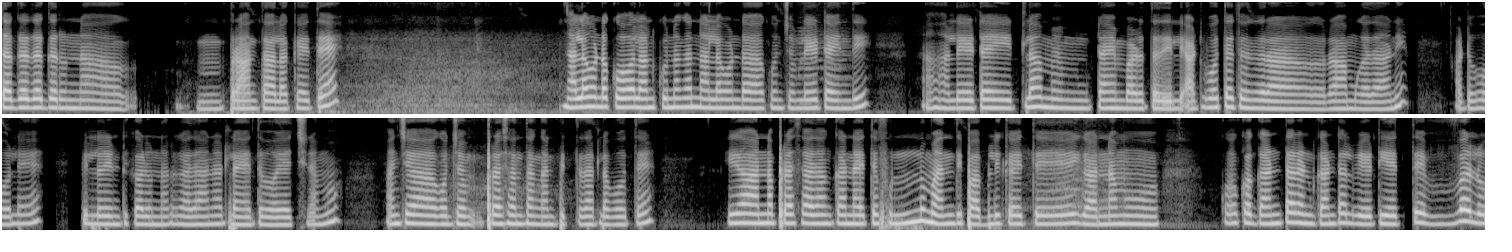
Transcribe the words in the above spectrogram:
దగ్గర దగ్గర ఉన్న ప్రాంతాలకైతే నల్లగొండ పోవాలనుకున్నా కానీ నల్లగొండ కొంచెం లేట్ అయింది. లేట్ అయ్యి ఇట్లా మేము టైం పడుతుంది అటు పోతే తొందర రాము కదా అని అటు పోలే. పిల్లలు ఇంటికాడ ఉన్నారు కదా అని అట్లా అయితే పోయి వచ్చినాము మంచిగా కొంచెం ప్రశాంతంగా అనిపిస్తుంది అట్లా పోతే. ఇక అన్నప్రసాదం కన్నా అయితే ఫుల్ మంది పబ్లిక్ అయితే ఇక అన్నము ఒక గంట, రెండు గంటలు వెయిట్ చేస్తే ఎవ్వరు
